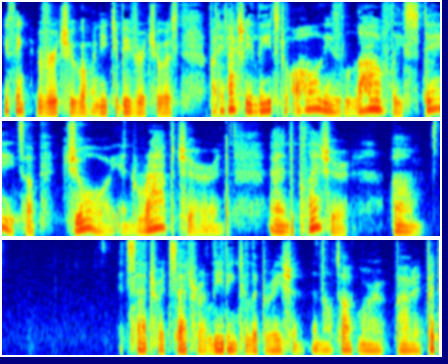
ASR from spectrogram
you think virtue, I need to be virtuous, but it actually leads to all these lovely states of joy and rapture and, and pleasure, um, etc., etc., leading to liberation. And I'll talk more about it. But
